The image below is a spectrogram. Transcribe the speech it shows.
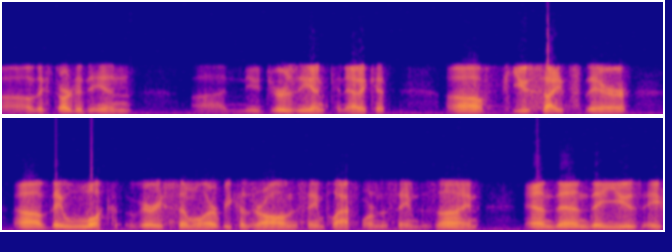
uh, they started in uh, New Jersey and Connecticut. A few sites there. Uh, they look very similar because they're all on the same platform, the same design. And then they use a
